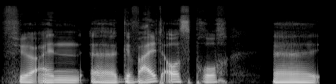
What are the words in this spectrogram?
für einen äh, Gewaltausbruch äh,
